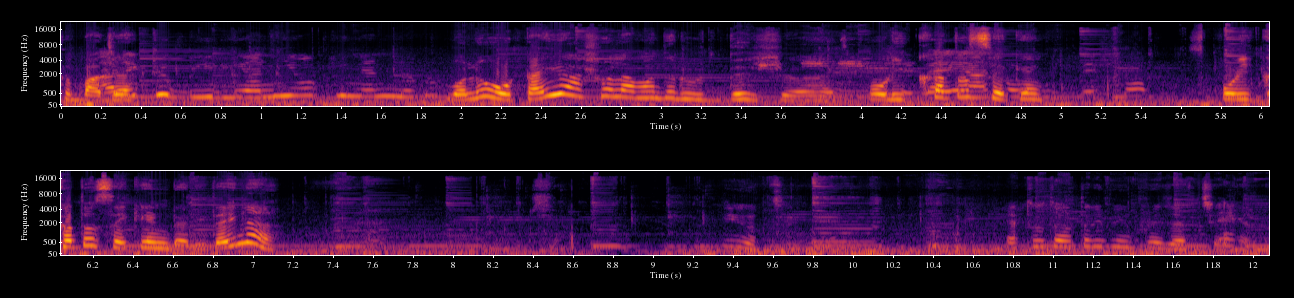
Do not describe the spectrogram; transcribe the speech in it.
তো বাজার একটু বিরিয়ানিও কিনে নেব। বলো ওটাই আসল আমাদের উদ্দেশ্য। আজ পরীক্ষা তো সেকেন্ড পরীক্ষা তো সেকেন্ডারি তাই না? কি হচ্ছে? এত তাড়াতাড়ি পিঁপড়ে যাচ্ছে এখানে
